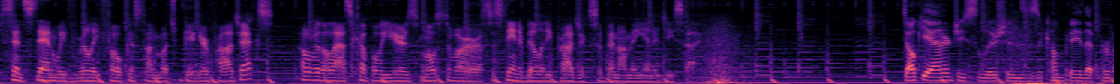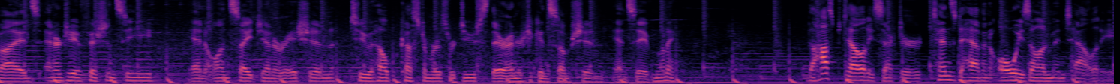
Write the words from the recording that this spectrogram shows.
Since then, we've really focused on much bigger projects. Over the last couple of years, most of our sustainability projects have been on the energy side. Dalkia Energy Solutions is a company that provides energy efficiency and on-site generation to help customers reduce their energy consumption and save money. The hospitality sector tends to have an always-on mentality.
